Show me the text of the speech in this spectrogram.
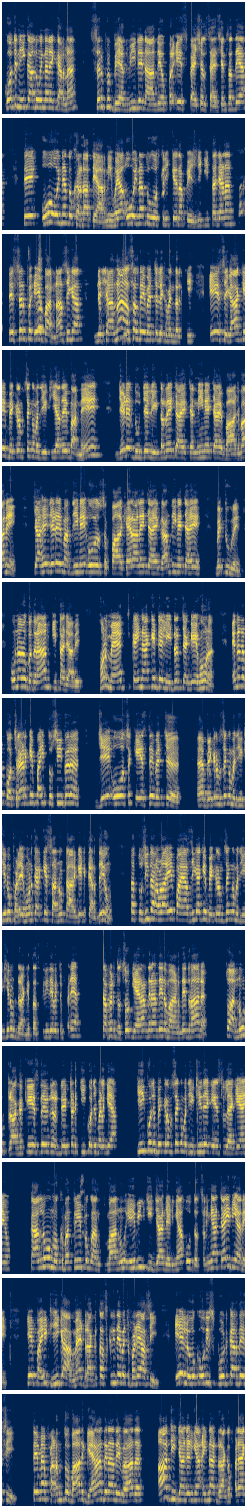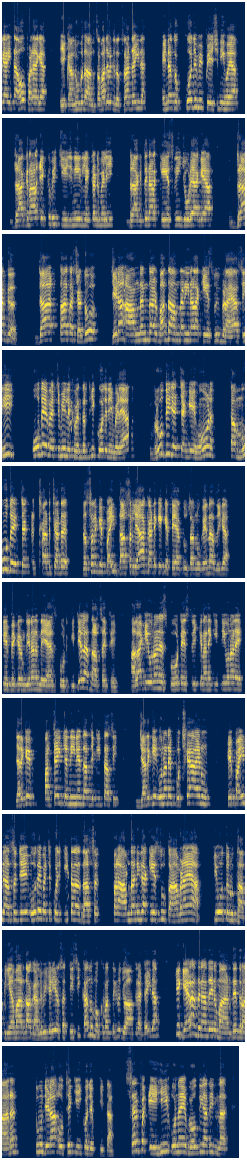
ਕੁਝ ਨਹੀਂ ਕੱਲ ਨੂੰ ਇਹਨਾਂ ਨੇ ਕਰਨਾ, ਸਿਰਫ ਬੇਅਦਬੀ ਦੇ ਨਾਂ ਦੇ ਉੱਪਰ ਇਹ ਸਪੈਸ਼ਲ ਸੈਸ਼ਨ ਸੱਦਿਆ। ਤੇ ਉਹ ਇਹਨਾਂ ਤੋਂ ਖਰੜਾ ਤਿਆਰ ਨਹੀਂ ਹੋਇਆ ਉਹ ਇਹਨਾਂ ਤੋਂ ਉਸ ਤਰੀਕੇ ਨਾਲ ਪੇਸ਼ ਨਹੀਂ ਕੀਤਾ ਜਾਣਾ ਤੇ ਸਿਰਫ ਇਹ ਬਹਾਨਾ ਸੀਗਾ ਨਿਸ਼ਾਨਾ ਅਸਲ ਦੇ ਵਿੱਚ ਲਖਵਿੰਦਰ ਜੀ ਇਹ ਸੀਗਾ ਕਿ ਵਿਕਰਮ ਸਿੰਘ ਮਜੀਠੀਆ ਦੇ ਬਹਾਨੇ ਜਿਹੜੇ ਦੂਜੇ ਲੀਡਰ ਨੇ ਚਾਹੇ ਚੰਨੀ ਨੇ ਚਾਹੇ ਬਾਜਵਾ ਨੇ ਚਾਹੇ ਜਿਹੜੇ ਮਰਜ਼ੀ ਨੇ ਉਹ ਸੁਖਪਾਲ ਖਹਿਰਾ ਨੇ ਚਾਹੇ ਗਾਂਧੀ ਨੇ ਚਾਹੇ ਬਿੱਟੂ ਨੇ ਉਹਨਾਂ ਨੂੰ ਬਦਨਾਮ ਕੀਤਾ ਜਾਵੇ। ਹੁਣ ਮੈਂ ਕਹਿਣਾ ਕਿ ਜੇ ਲੀਡਰ ਚੰਗੇ ਹੋਣ ਇਹਨਾਂ ਨੂੰ ਪੁੱਛ ਲੈਣ ਕਿ ਭਾਈ ਤੁਸੀਂ ਫਿਰ ਜੇ ਉਸ ਕੇਸ ਦੇ ਵਿੱਚ ਵਿਕਰਮ ਸਿੰਘ ਮਜੀਠੀਆ ਨੂੰ ਫੜੇ ਹੋਣ ਕਰਕੇ ਸਾਨੂੰ ਟਾਰਗੇਟ ਕਰਦੇ ਹੋ, ਤਾਂ ਤੁਸੀਂ ਤਾਂ ਰੌਲਾ ਇਹ ਪਾਇਆ ਸੀਗਾ ਕਿ ਵਿਕਰਮ ਸਿੰਘ ਮਜੀਠੀਆ ਨੂੰ ਡਰੱਗ ਤਸਕਰੀ ਦੇ ਵਿੱਚ ਫੜਿਆ। ਤਾਂ ਫਿਰ ਦੱਸੋ 11 ਦਿਨਾਂ ਦੇ ਰਿਮਾਂਡ ਦੇ ਦੌਰਾਨ ਤੁਹਾਨੂੰ ਡਰੱਗ ਕੇਸ ਦੇ ਰਿਲੇਟਡ ਕੀ ਕੁਝ ਮਿਲ ਗਿਆ? ਕੀ ਕੁਝ ਵਿਕਰਮ ਸਿੰਘ ਮਜੀਠੀ ਦੇ ਅਗੇਂਸਟ ਲੈ ਕੇ ਆਏ ਹੋ? ਕੱਲ ਨੂੰ ਮੁੱਖ ਮੰਤਰੀ ਭਗਵੰਤ ਮਾਨ ਨੂੰ ਇਹ ਵੀ ਚੀਜ਼ਾਂ ਜਿਹੜੀਆਂ ਉਹ ਦੱਸਣੀਆਂ ਚਾਹੀਦੀਆਂ ਨੇ ਕਿ ਭਾਈ ਠੀਕ ਆ, ਮੈਂ ਡਰੱਗ ਤਸਕਰੀ ਦੇ ਵਿੱਚ ਫੜਿਆ ਸੀ, ਇਹ ਲੋਕ ਉਹਦੀ ਸਪੋਰਟ ਕਰਦੇ ਸੀ ਤੇ ਮੈਂ ਫੜਨ ਤੋਂ ਬਾਅਦ 11 ਦਿਨਾਂ ਦੇ ਬਾਅਦ ਆਹ ਚੀਜ਼ਾਂ ਜਿਹੜੀਆਂ ਇੰਨਾ ਡਰੱਗ ਫੜਿਆ ਗਿਆ, ਇੰਨਾ ਉਹ ਫੜਿਆ ਗਿਆ, ਇਹ ਕੱਲ ਨੂੰ ਵਿਧਾਨ ਸਭਾ ਦੇ ਵਿੱਚ ਦੱਸਣਾ ਚਾਹੀਦਾ। ਇਹਨਾਂ ਤੋਂ ਕੁਝ ਵੀ ਪੇਸ਼ ਨਹੀਂ ਹੋਇਆ। ਡਰੱਗ ਨਾਲ ਇੱਕ ਵੀ ਚੀਜ਼ ਨਹੀਂ ਰਿਲੇਟਡ ਮਿਲੀ। ਡਰੱਗ ਦੇ ਨਾਲ ਕੇਸ ਨਹੀਂ ਜੋੜਿਆ ਗਿਆ। ਡਰੱਗ ਦਾ ਤਾਂ ਤਾਂ ਛੱਡੋ, ਜਿਹੜਾ ਆਮਦਨ ਦਾ, ਵੱਧ ਆਮਦਨੀ ਵਾਲਾ ਕੇਸ ਵੀ ਬਣਾਇਆ ਸੀ, ਉਹਦੇ ਵਿੱਚ ਵੀ ਲਖਵਿੰਦਰ ਜੀ ਕੁਝ ਨਹੀਂ ਮਿਲਿਆ। ਵਿਰੋਧੀ ਜੇ ਚੰਗੇ ਹੋਣ, ਤਾਂ ਮੂੰਹ ਤੇ ਚ- ਛੱਡ ਛੱਡ ਦੱਸਣ ਕਿ ਭਾਈ ਦੱਸ ਲਿਆ, ਕੱਢ ਕੇ ਕਿੱਥੇ ਆ ਤੂੰ ਸਾਨੂੰ ਕਹਿੰਦਾ ਸੀਗਾ। ਕਿ ਬਿਕਰਮ ਦੀ ਇਹਨਾਂ ਨੇ ਨਿਆ ਸਪੋਰਟ ਕੀਤੀ ਲੈ ਦੱਸ ਇੱਥੇ। ਹਾਲਾਂਕਿ ਉਹਨਾਂ ਨੇ ਸਪੋਰਟ ਇਸ ਤਰੀਕੇ ਨਾਲ ਨਹੀਂ ਕੀਤੀ। ਉਹਨਾਂ ਨੇ ਜਦ ਕਿ ਪਰਚਾ ਹੀ ਚੰਨੀ ਨੇ ਦਰਜ ਕੀਤਾ ਸੀ। ਜਦ ਕਿ ਉਹਨਾਂ ਨੇ ਪੁੱਛਿਆ ਇਹਨੂੰ ਕਿ ਭਾਈ ਦੱਸ, ਜੇ ਉਹਦੇ ਵਿੱਚ ਕੁਝ ਕੀਤਾ ਤਾਂ ਦੱਸ। ਪਰ ਆਮਦਨੀ ਦਾ ਕੇਸ ਤੂੰ ਤਾਂ ਬਣਾਇਆ ਕਿ ਉਹ ਤੈਨੂੰ ਥਾਪੀਆਂ ਮਾਰਦਾ। ਗੱਲ ਵੀ ਜਿਹੜੀ ਉਹ ਸੱਚੀ ਸੀ। ਕੱਲ ਮੁੱਖ ਮੰਤਰੀ ਨੂੰ ਜਵਾਬ ਦੇਣਾ ਚਾਹੀਦਾ ਕਿ 11 ਦਿਨਾਂ ਦੇ ਰਿਮਾਂਡ ਦੇ ਦੌਰਾਨ ਤੂੰ ਜਿਹੜਾ ਉੱਥੇ ਕੀ ਕੁਝ ਕੀਤਾ। ਸਿਰਫ ਇਹੀ ਉਹਨੇ ਵਿਰੋਧੀਆਂ ਦੀ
